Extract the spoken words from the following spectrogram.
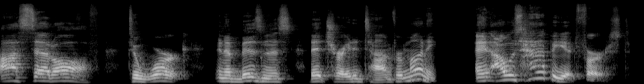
I set off to work in a business that traded time for money. And I was happy at first.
